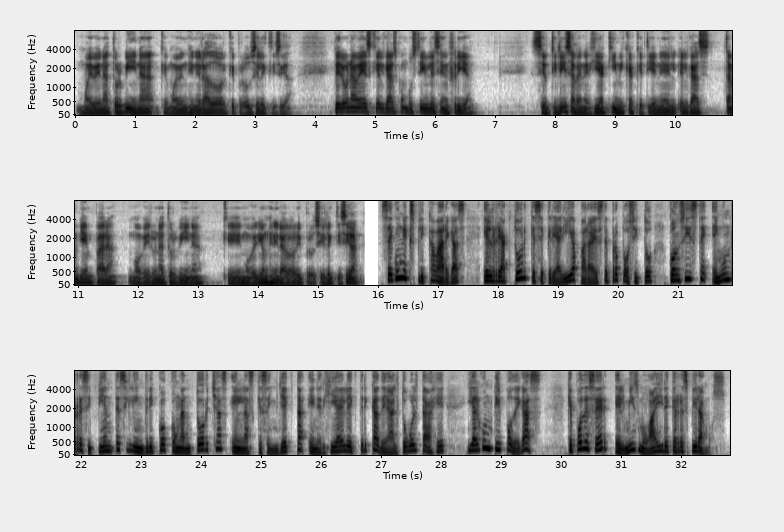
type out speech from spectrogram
mueve una turbina que mueve un generador que produce electricidad. Pero una vez que el gas combustible se enfría, se utiliza la energía química que tiene el, gas también para mover una turbina que movería un generador y producir electricidad. Según explica Vargas, el reactor que se crearía para este propósito consiste en un recipiente cilíndrico con antorchas en las que se inyecta energía eléctrica de alto voltaje y algún tipo de gas, que puede ser el mismo aire que respiramos.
